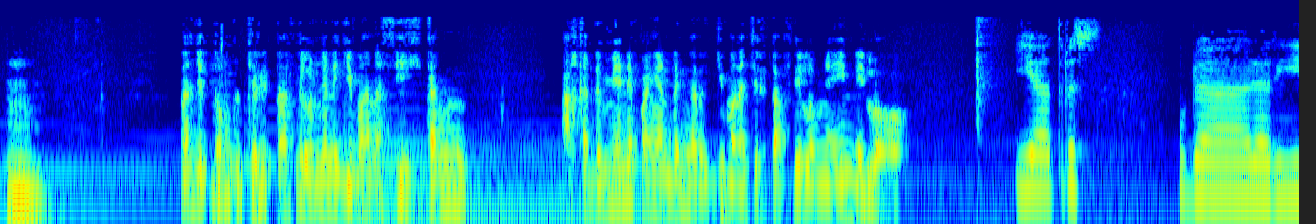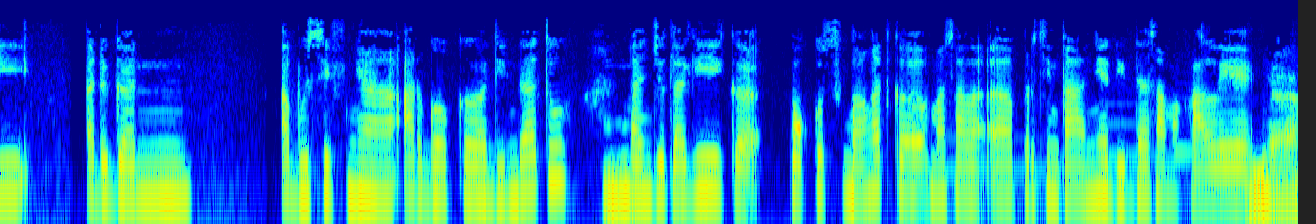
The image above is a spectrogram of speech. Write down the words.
Hmm. Lanjut dong ke cerita filmnya nih gimana sih? Kan akademinya nih pengen denger gimana cerita filmnya ini loh. Iya terus udah dari adegan abusifnya Argo ke Dinda tuh Hmm. lanjut lagi ke fokus banget ke masalah eh, percintaannya Dinda sama Kale Iya.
